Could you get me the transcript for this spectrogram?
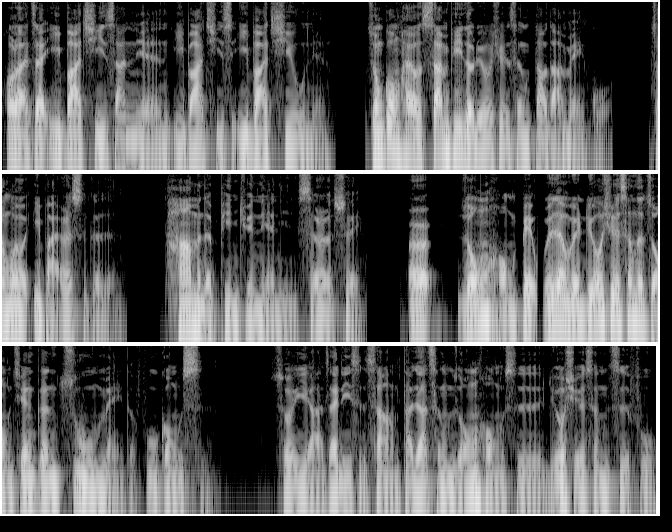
后来，在一八七三年、一八七四、一八七五年，总共还有三批的留学生到达美国，总共有一百二十个人，他们的平均年龄十二岁。而容閎被委任为留学生的总监跟驻美的副公使，所以啊，在历史上大家称容閎是留学生之父。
